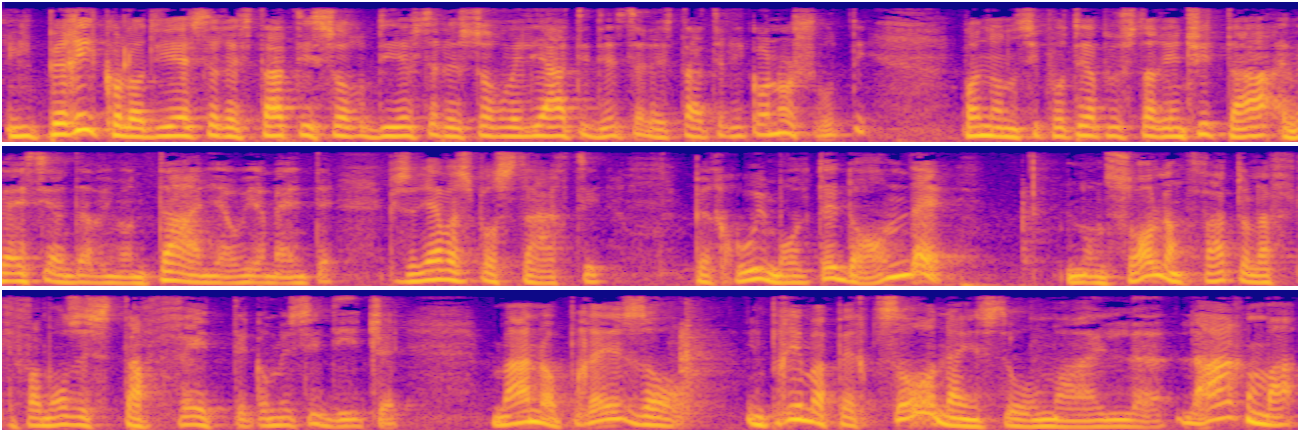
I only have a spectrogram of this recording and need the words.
il pericolo di essere, stati, di essere sorvegliati, di essere stati riconosciuti, quando non si poteva più stare in città, e beh, si andava in montagna ovviamente, bisognava spostarsi per cui molte donne non solo hanno fatto la, le famose staffette, come si dice, ma hanno preso in prima persona insomma, il, l'arma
